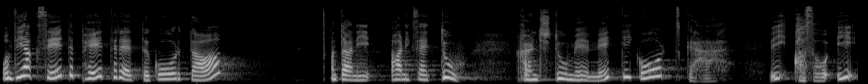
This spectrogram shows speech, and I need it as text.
Und ich habe gesehen, der Peter hat den Gurt an. Und dann habe ich gesagt, du, Könntest du mir nicht die Gurt geben? Ich, also, ich,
